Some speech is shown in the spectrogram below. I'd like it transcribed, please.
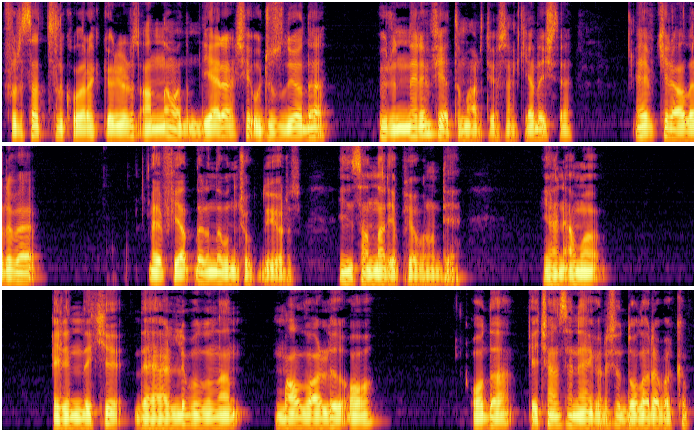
fırsatçılık olarak görüyoruz anlamadım. Diğer her şey ucuzluyor da ürünlerin fiyatı mı artıyor sanki ya da işte ev kiraları ve ev fiyatlarında bunu çok duyuyoruz. İnsanlar yapıyor bunu diye. Yani ama elindeki değerli bulunan mal varlığı o. O da geçen seneye göre işte dolara bakıp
